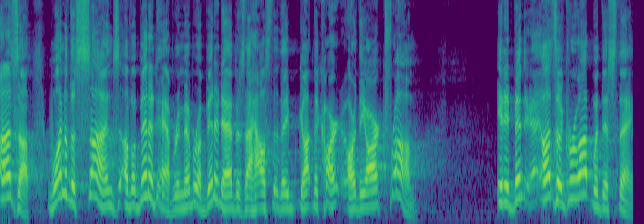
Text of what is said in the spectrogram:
Uzzah, one of the sons of Abinadab, remember Abinadab is the house that they got the cart or the ark from. It had been, Uzzah grew up with this thing.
